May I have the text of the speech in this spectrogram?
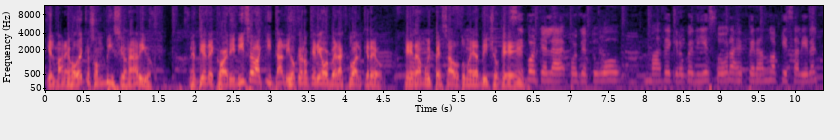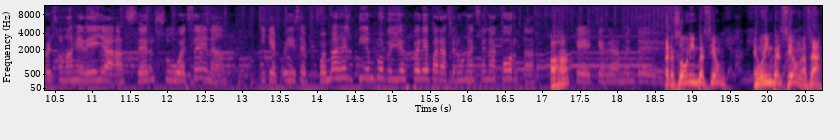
y el manejo de que son visionarios. ¿Me entiendes? Cardi B se va a quitar. Dijo que no quería volver a actuar, creo. Que era muy pesado. Tú me habías dicho que... Sí, porque, la, porque estuvo más de creo que 10 horas esperando a que saliera el personaje de ella a hacer su escena y que y dice, fue más el tiempo que yo esperé para hacer una escena corta Ajá. que, que realmente... Pero eso es una inversión. Es una inversión. O sea,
